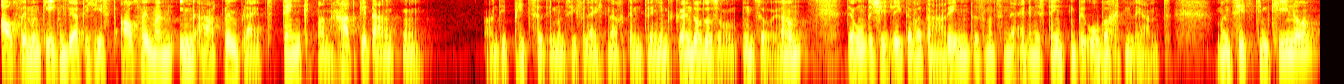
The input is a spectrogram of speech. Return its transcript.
Auch wenn man gegenwärtig ist, auch wenn man im Atmen bleibt, denkt man, hat Gedanken, an die Pizza, die man sich vielleicht nach dem Training gönnt oder so und so. Ja. Der Unterschied liegt aber darin, dass man sein eigenes Denken beobachten lernt. Man sitzt im Kino,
